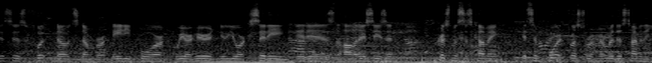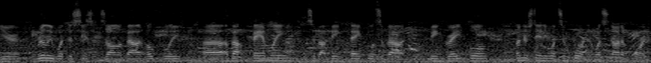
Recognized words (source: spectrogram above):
This is Footnotes number 84. We are here in New York City. It is the holiday season. Christmas is coming. It's important for us to remember this time of the year, really what this season is all about, hopefully, uh, about family. It's about being thankful. It's about being grateful, understanding what's important and what's not important.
